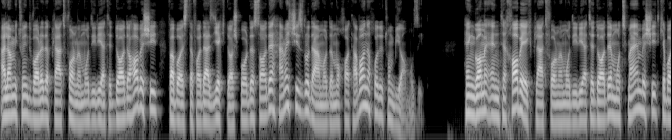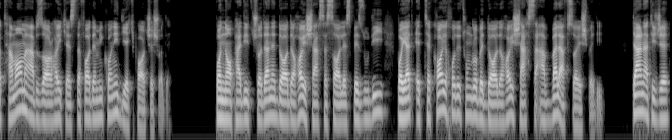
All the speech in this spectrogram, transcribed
الان می‌تونید وارد پلتفرم مدیریت داده ها بشید و با استفاده از یک داشبورد ساده همه چیز رو در مورد مخاطبان خودتون بیاموزید. هنگام انتخاب یک پلتفرم مدیریت داده مطمئن بشید که با تمام ابزارهایی که استفاده می کنید یک پارچه شده. با ناپدید شدن داده های شخص سالس به زودی باید اتکای خودتون رو به داده های شخص اول افزایش بدید. در نتیجه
